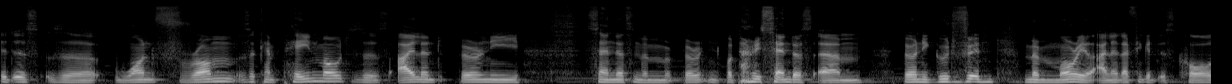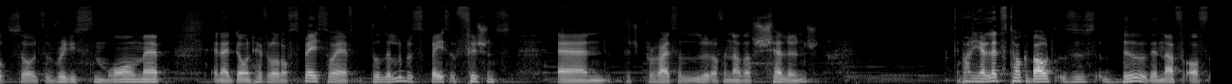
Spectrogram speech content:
It is the one from the campaign mode. This island Bernie Sanders, Bernie, Bernie Sanders, um, Bernie Goodwin Memorial Island. I think it is called. So it's a really small map, and I don't have a lot of space, so I have to build a little bit space efficient, and which provides a little of another challenge. But yeah, let's talk about this build. Enough of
